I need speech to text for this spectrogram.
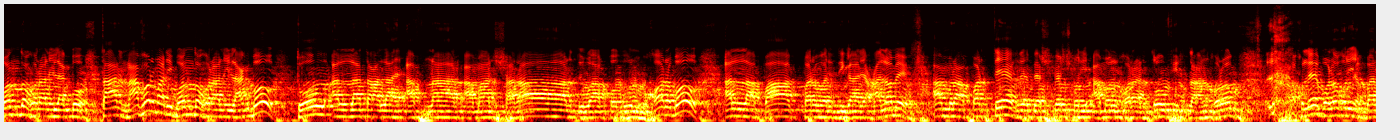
বন্ধ করানি লাগবো, তার নাফরমানি বন্ধ করানি লাগবো, তো আল্লাহ তালা আপনার, আমার সারার দোয়া কবুল করব। আল্লাহ পাক পরবর দিগারে আলমে আমরা প্রত্যেক রে বেশ বেশ করি আমল করার তৌফিক দান করব হলে বড় করি একবার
